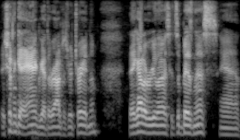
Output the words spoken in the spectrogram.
they shouldn't get angry at the Raptors for trading them. They got to realize it's a business, and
